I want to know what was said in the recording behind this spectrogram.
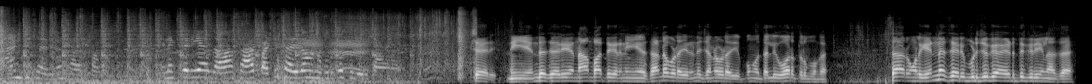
ஃபேன்சி சாரி தான் சார் பார்க்க எனக்கு தெரியாதா? சார் பட்டு சாரி தான் ஒன்று கொடுக்க சொல்லியிருக்காங்க. சரி நீங்கள் எந்த சரியை நான் பார்த்துக்கிறேன். நீங்கள் சண்டை போடாது ரெண்டு சண்டை போடாது போங்க தள்ளி ஓரத்தில் போங்க. சார் உங்களுக்கு என்ன சரி பிடிச்சிருக்க எடுத்துக்கிறீங்களா சார்?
